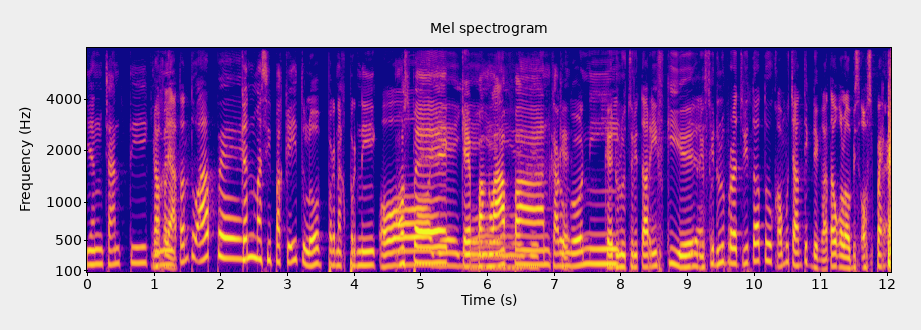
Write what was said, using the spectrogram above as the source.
yang cantik. Gak kelihatan tuh apa? Kan masih pakai itu loh, pernak-pernik Oh, ospek, iya, kayak iya, panglapan, iya. karung Kayak- goni. Kayak dulu cerita Rifki ya. Iya. Rifki dulu pernah cerita tuh, kamu cantik deh nggak tahu kalau habis ospek.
